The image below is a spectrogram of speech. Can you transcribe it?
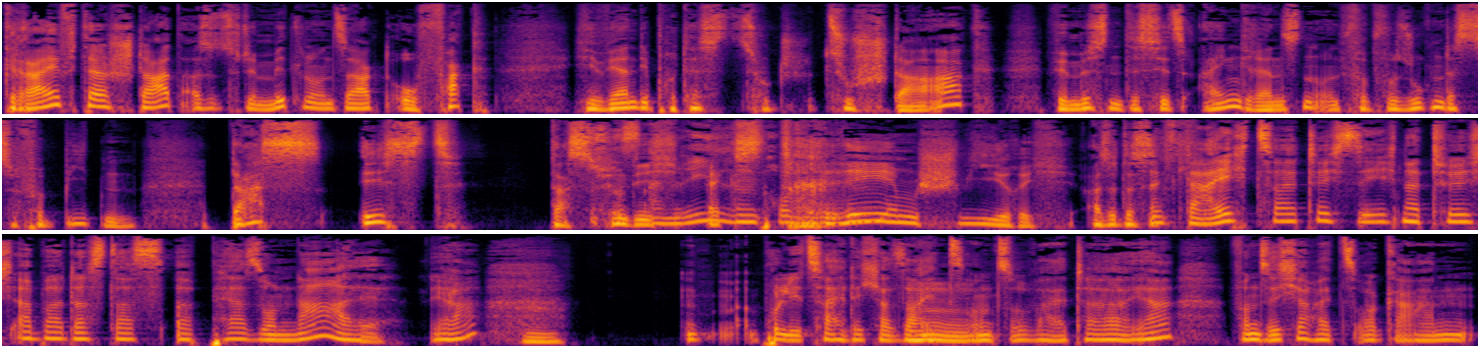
greift der Staat also zu den Mitteln und sagt, oh fuck, hier werden die Proteste zu, zu stark, wir müssen das jetzt eingrenzen und versuchen das zu verbieten. Das ist das, das finde ich extrem schwierig. Also das ist gleichzeitig sehe ich natürlich aber, dass das äh, Personal, ja, hm polizeilicherseits hm. und so weiter, ja, von Sicherheitsorganen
